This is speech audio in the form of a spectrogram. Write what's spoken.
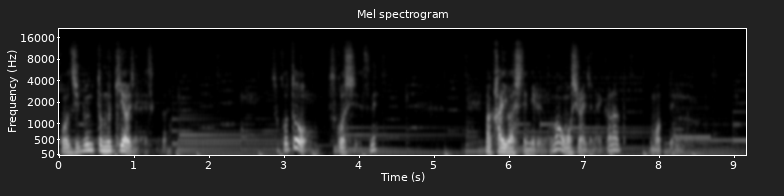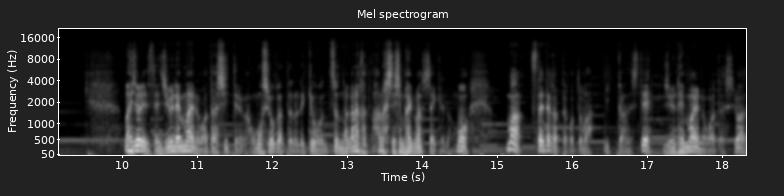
こう自分と向き合うじゃないですけど、そことを少しですね、まあ、会話してみるのも面白いんじゃないかなと思っています。まあ、非常にですね、10年前の私っていうのが面白かったので、今日ちょっとなかなかと話してしまいましたけども、まあ、伝えたかったことは一貫して、10年前の私は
